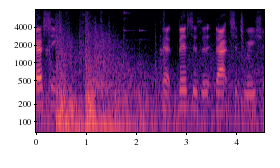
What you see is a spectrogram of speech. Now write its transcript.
guessing that this is a, that situation.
